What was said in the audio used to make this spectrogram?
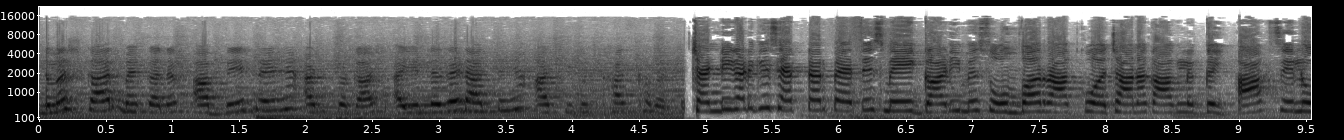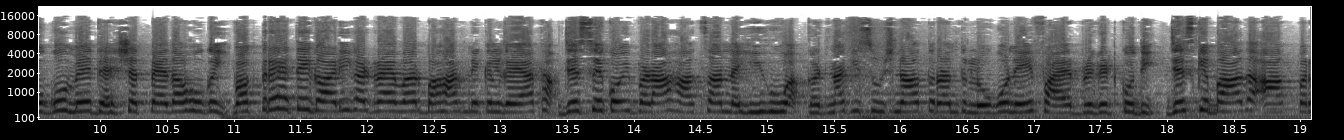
नमस्कार, मैं कनक। आप देख रहे हैं अर्थ प्रकाश आइए नज़र डालते हैं आज की कुछ खास खबर चंडीगढ़ के सेक्टर 35 में एक गाड़ी में सोमवार रात को अचानक आग लग गई। आग से लोगों में दहशत पैदा हो गई। वक्त रहते गाड़ी का ड्राइवर बाहर निकल गया था, जिससे कोई बड़ा हादसा नहीं हुआ। घटना की सूचना तुरंत लोगों ने फायर ब्रिगेड को दी, जिसके बाद आग पर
